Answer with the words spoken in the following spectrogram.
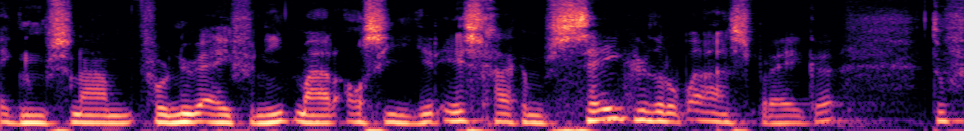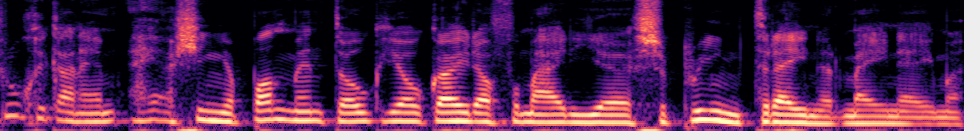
ik noem zijn naam voor nu even niet, maar als hij hier is, ga ik hem zeker erop aanspreken. Toen vroeg ik aan hem, hey, als je in Japan bent, Tokio, kan je dan voor mij die Supreme trainer meenemen?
